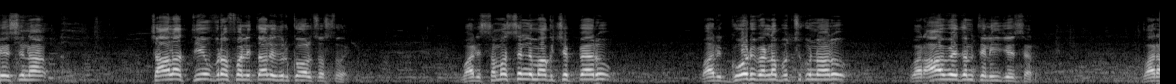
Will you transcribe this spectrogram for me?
చేసినా చాలా తీవ్ర ఫలితాలు ఎదుర్కోవాల్సి వస్తుంది. వారి సమస్యల్ని మాకు చెప్పారు వారి గోడు వెళ్ళబుచ్చుకున్నారు వారి ఆవేదన తెలియజేశారు. వారి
